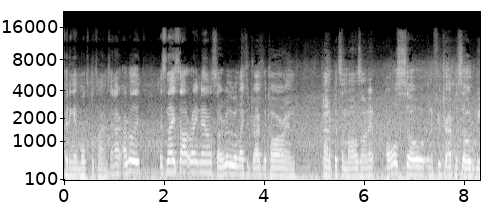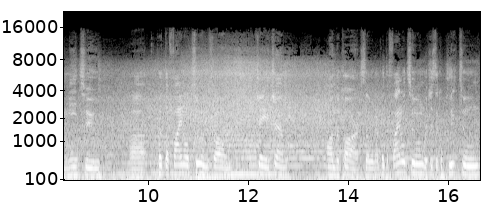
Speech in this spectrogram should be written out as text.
fitting it multiple times. And I, I really, it's nice out right now, so I really would like to drive the car and kind of put some miles on it. Also, in a future episode, we need to uh, put the final tune from JHM on the car. So we're gonna put the final tune, which is the complete tune,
